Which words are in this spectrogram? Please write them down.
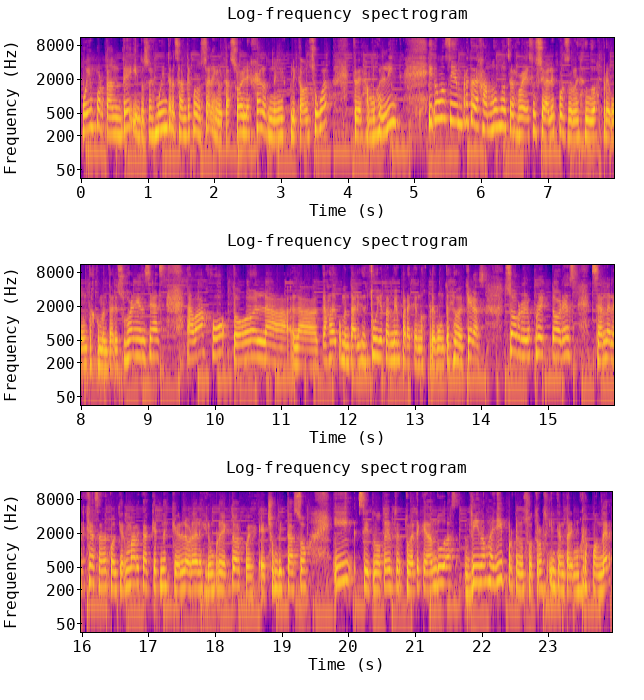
muy importante y entonces es muy interesante conocer. En el caso de LG lo tienen explicado en su web, te dejamos el link y como siempre te dejamos nuestras redes sociales por si tienes dudas, preguntas, comentarios, sugerencias. Abajo toda la, la caja de comentarios es tuya también para que nos preguntes lo que quieras sobre los proyectores, sean de LG, sean de cualquier marca, qué tienes que ver a la hora de elegir un proyector, pues echa un vistazo y si no te, todavía te quedan dudas, dinos allí porque nosotros intentaremos responder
